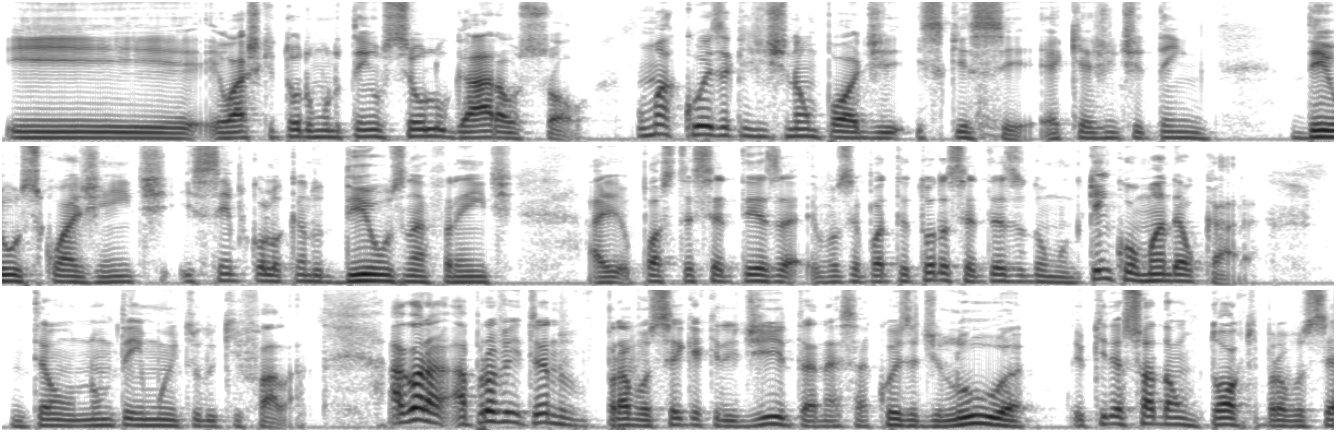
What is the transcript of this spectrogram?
e eu acho que todo mundo tem o seu lugar ao sol. Uma coisa que a gente não pode esquecer é que a gente tem Deus com a gente e sempre colocando Deus na frente. Aí eu posso ter certeza, você pode ter toda a certeza do mundo. Quem comanda é o cara. Então não tem muito do que falar. Agora, aproveitando para você que acredita nessa coisa de lua, eu queria só dar um toque para você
